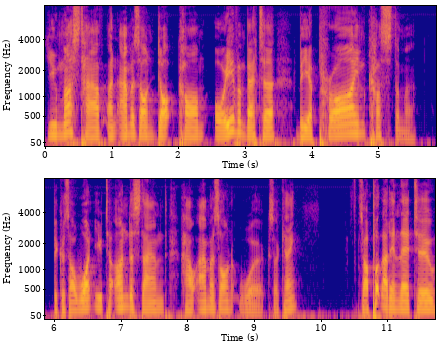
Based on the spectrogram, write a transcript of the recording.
you must have an Amazon.com or even better, be a Prime customer because I want you to understand how Amazon works, okay? So I'll put that in there too,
